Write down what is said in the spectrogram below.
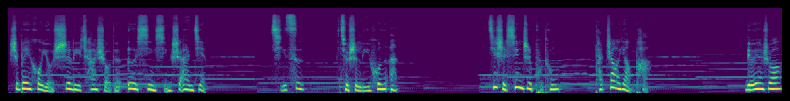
是背后有势力插手的恶性刑事案件，其次就是离婚案。即使性质普通，他照样怕。刘艳说：“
